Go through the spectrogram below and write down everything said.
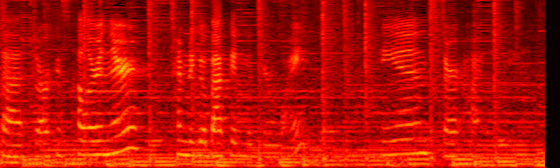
That darkest color in there, time to go back in with your white and start highlighting.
